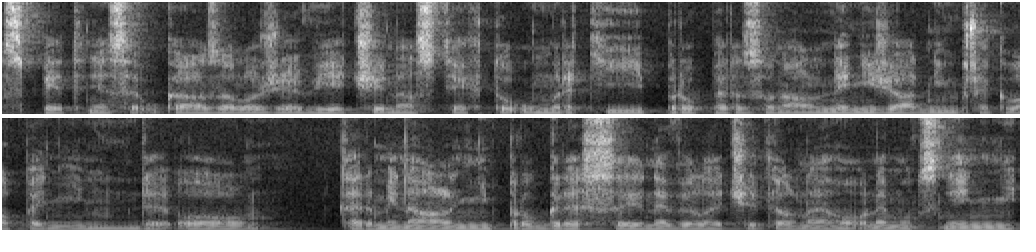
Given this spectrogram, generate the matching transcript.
zpětně se ukázalo, že většina z těchto úmrtí pro personál není žádným překvapením. Jde o terminální progresy nevylečitelného onemocnění,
